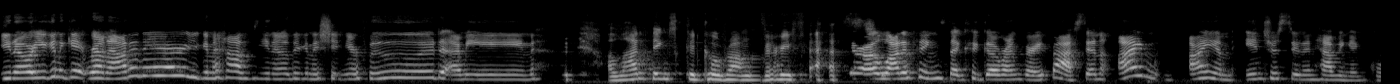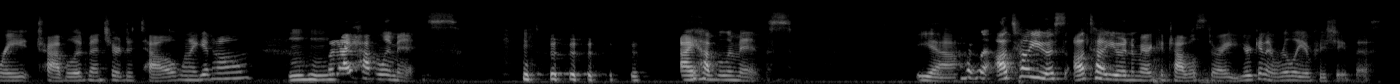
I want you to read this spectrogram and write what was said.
You know, are you going to get run out of there? You're going to have, you know, they're going to shit in your food. I mean, a lot of things could go wrong very fast. There are a lot of things that could go wrong very fast. And I'm, I am interested in having a great travel adventure to tell when I get home, mm-hmm. but I have limits. I have limits yeah i'll tell you i'll tell you an american travel story you're going to really appreciate this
